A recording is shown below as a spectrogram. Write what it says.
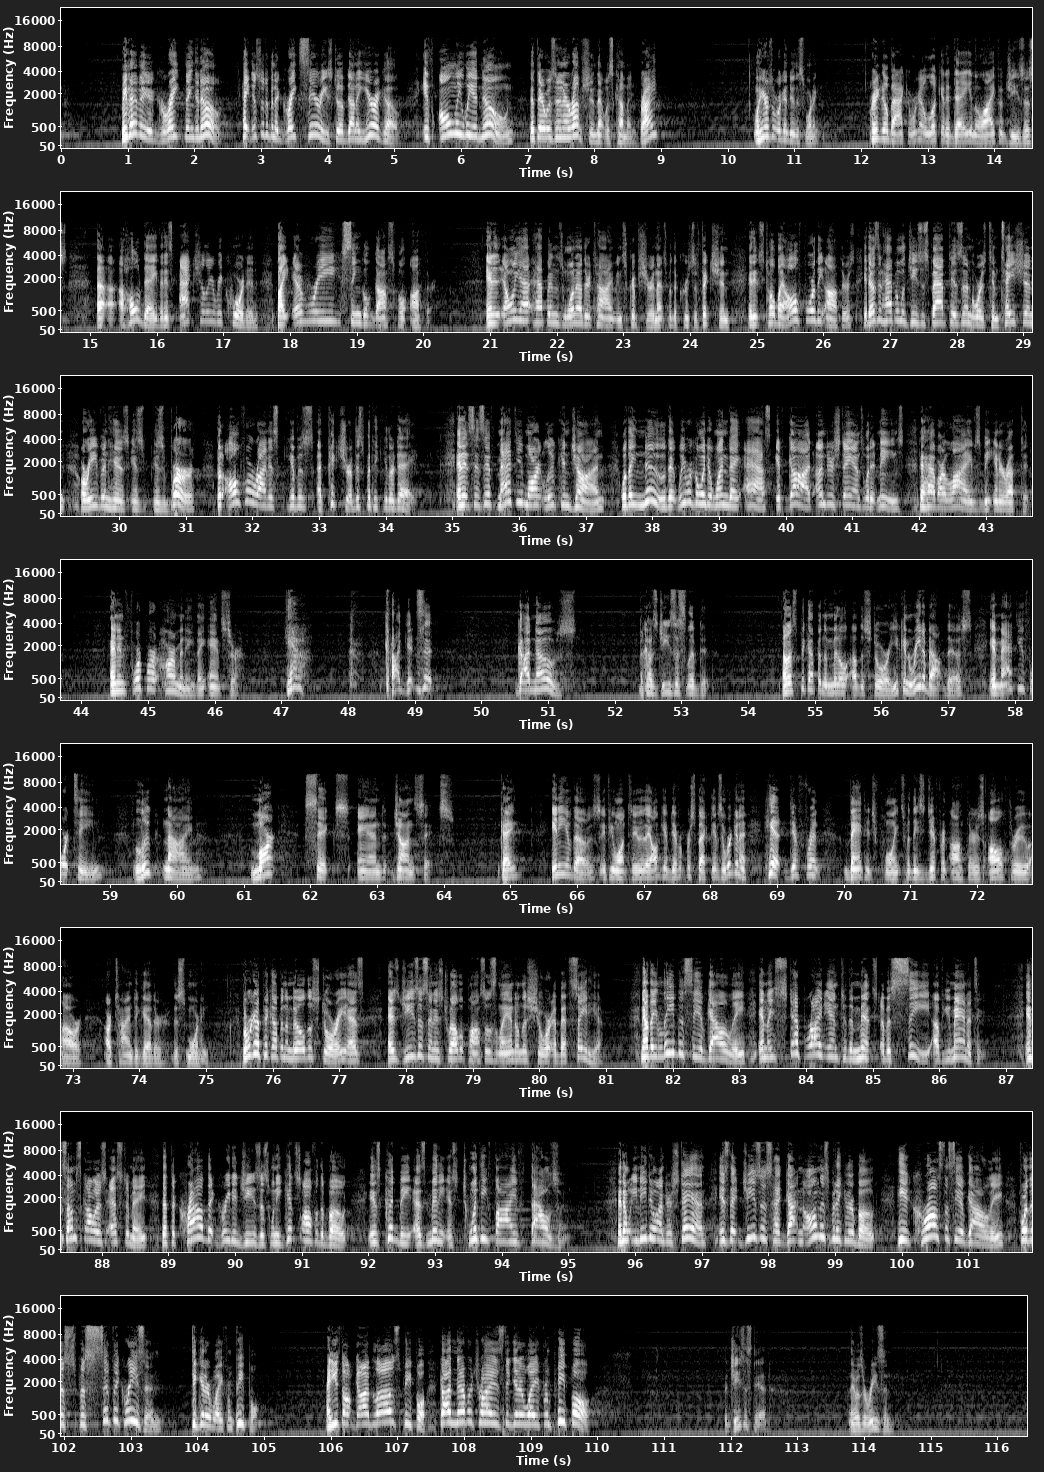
mean, that'd be a great thing to know. Hey, this would have been a great series to have done a year ago if only we had known that there was an interruption that was coming, right? Well, here's what we're going to do this morning. We're going to go back and we're going to look at a day in the life of Jesus, a, a whole day that is actually recorded by every single gospel author. And it only ha- happens one other time in Scripture, and that's with the crucifixion. And it's told by all four of the authors. It doesn't happen with Jesus' baptism or his temptation or even his, his, his birth, but all four writers give us a picture of this particular day. And it's as if Matthew, Mark, Luke, and John, well, they knew that we were going to one day ask if God understands what it means to have our lives be interrupted. And in four part harmony, they answer, Yeah, God gets it. God knows because Jesus lived it. Now let's pick up in the middle of the story. You can read about this in Matthew 14, Luke 9, Mark 6, and John 6. Okay? Any of those, if you want to, they all give different perspectives, and we're going to hit different vantage points with these different authors all through our, our time together this morning. But we're going to pick up in the middle of the story as, as Jesus and his 12 apostles land on the shore of Bethsaida. Now, they leave the Sea of Galilee and they step right into the midst of a sea of humanity. And some scholars estimate that the crowd that greeted Jesus when he gets off of the boat is, could be as many as 25,000. And what you need to understand is that Jesus had gotten on this particular boat. He had crossed the Sea of Galilee for the specific reason to get away from people. And you thought God loves people. God never tries to get away from people. But Jesus did. There was a reason.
